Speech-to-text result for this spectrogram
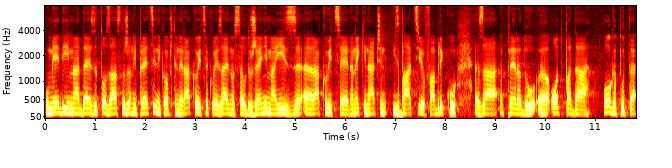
u medijima da je za to zaslužan i predsjednik opštine Rakovice koji je zajedno sa udruženjima iz Rakovice na neki način izbacio fabriku za preradu otpada ovoga puta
